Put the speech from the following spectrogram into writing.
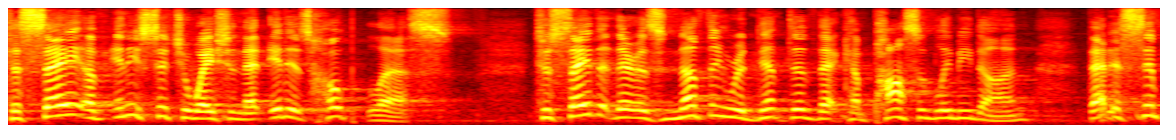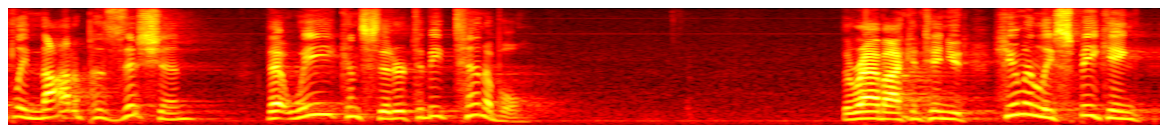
To say of any situation that it is hopeless, to say that there is nothing redemptive that can possibly be done, that is simply not a position that we consider to be tenable. The rabbi continued, humanly speaking,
